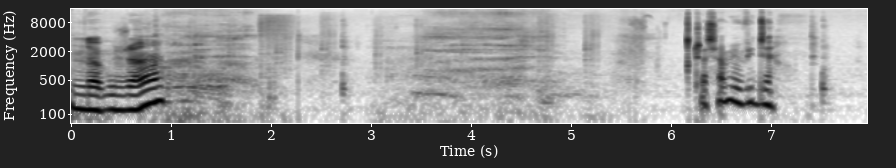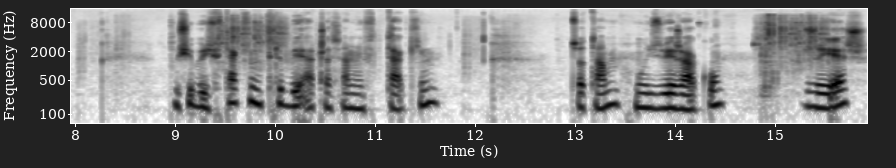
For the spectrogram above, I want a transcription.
Dobrze. Czasami widzę. Musi być w takim trybie, a czasami w takim. Co tam, mój zwierzaku? Żyjesz?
